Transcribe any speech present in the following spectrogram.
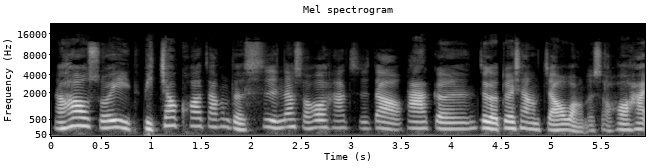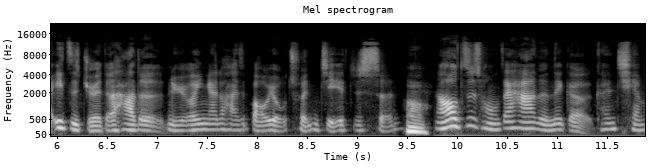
然后，所以比较夸张的是，那时候她知道她跟这个对象交往的时候，她一直觉得她的女儿应该都还是保有纯洁之身。嗯。然后，自从在她的那个可能钱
